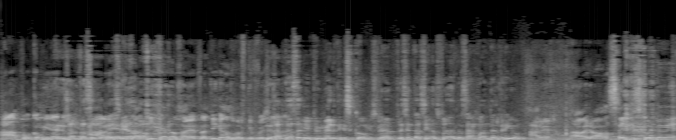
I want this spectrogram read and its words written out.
Ah, poco, mi Dani. Te saltaste a ver, demasiado. platícanos, a ver, platícanos, porque pues Te ya- saltaste mi primer disco. Mis primeras presentaciones fueron de San Juan del Río. A ver, a ver, vamos a discúlpeme,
